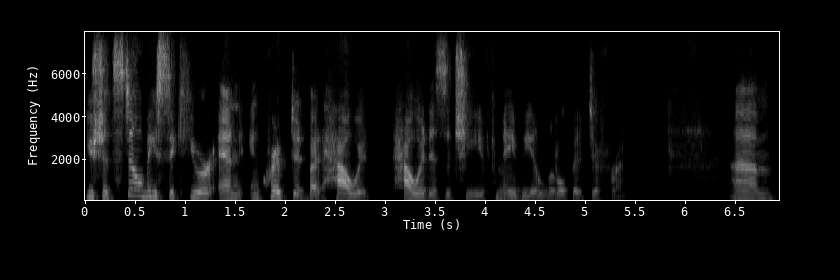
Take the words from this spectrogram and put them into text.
You should still be secure and encrypted but how it how it is achieved may be a little bit different. Um,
